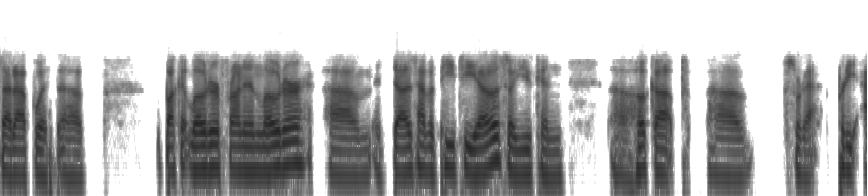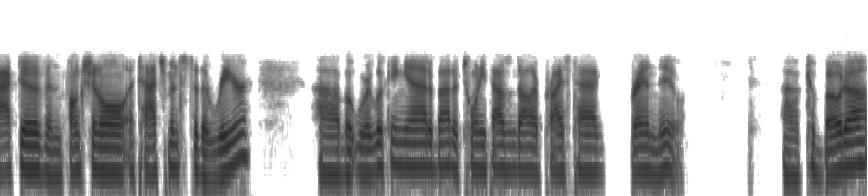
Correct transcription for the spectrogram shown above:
set up with a bucket loader, front end loader. Um, it does have a PTO, so you can uh, hook up uh, sort of pretty active and functional attachments to the rear, uh, but we're looking at about a $20,000 price tag brand new. Uh, Kubota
